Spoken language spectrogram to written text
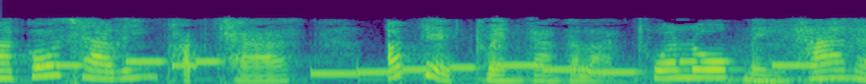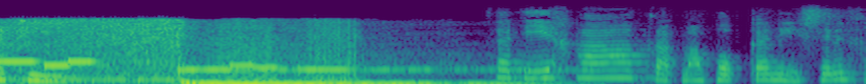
Marco Sharing Podcast อัปเดตเทรนด์การตลาดทั่วโลกใน 5 นาที สวัสดีค่ะ กลับมาพบกันอีกเช่นเค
